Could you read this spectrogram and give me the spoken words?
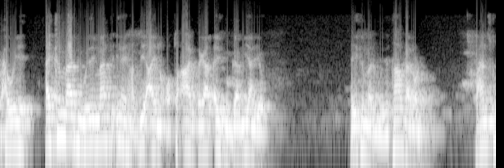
Waxa ay ka maarmi weday maanta inay haddii ay noqoto aag dagaal ay hogaamiyaan iyagu ayay ka maarmi weday taa halkaa inoo dhan waxaan isku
